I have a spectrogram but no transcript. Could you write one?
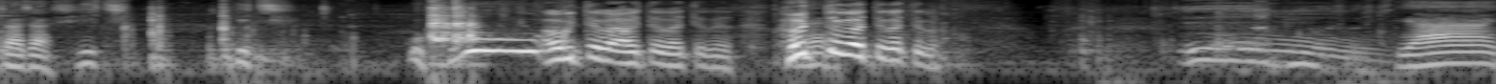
자, 자, 히치. 히치. 어우 뜨거, 어우 뜨거, 뜨거. 헛 뜨거, 뜨거, 뜨거. 야,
